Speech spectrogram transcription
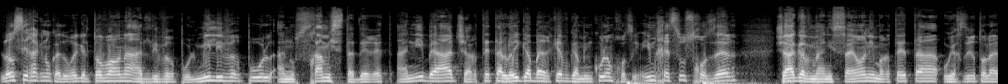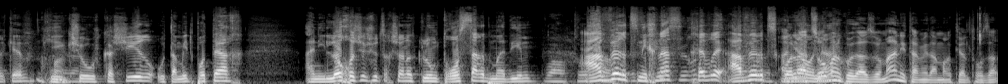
לא שיחקנו כדורגל טוב העונה עד ליברפול. מליברפול הנוסחה מסתדרת. אני בעד שארטטה לא ייגע בהרכב גם אם כולם חוזרים. אם חיסוס חוזר, שאגב, מהניסיון עם ארטטה, הוא יחזיר אותו להרכב. נכון. כי כשהוא כשיר, הוא תמיד פותח. אני לא חושב שהוא צריך לשנות כלום. טרוסארד מדהים. טרוסארד. אברץ נכנס, חבר'ה. אברץ כל אני אעצור העונה. בנקודה הזו, מה אני תמיד אמרתי על טרוזר?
